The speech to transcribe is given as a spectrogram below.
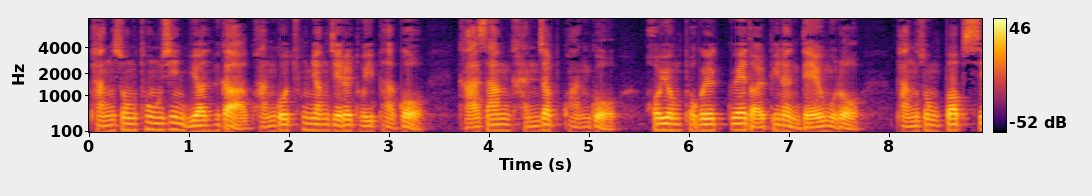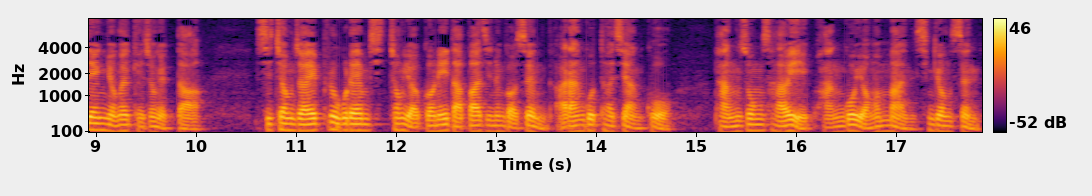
방송통신위원회가 광고 총량제를 도입하고 가상 간접 광고 허용폭을 꽤 넓히는 내용으로 방송법 시행령을 개정했다. 시청자의 프로그램 시청 여건이 나빠지는 것은 아랑곳하지 않고 방송사의 광고 영업만 신경 쓴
